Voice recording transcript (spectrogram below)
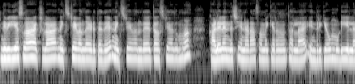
இந்த வீடியோஸ்லாம் ஆக்சுவலாக நெக்ஸ்ட் டே வந்து எடுத்தது. நெக்ஸ்ட் டே வந்து தேர்ஸ்டே அதுமா காலையில் எழுந்திரிச்சு என்னடா சமைக்கிறதுன்னு தெரில எந்திரிக்கவும் முடியல.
